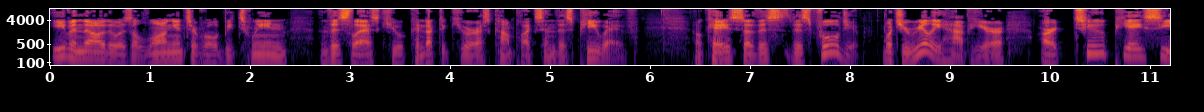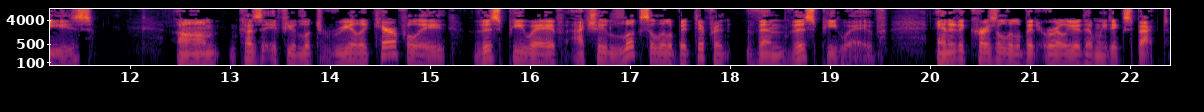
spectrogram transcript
even though there was a long interval between this last Q, conducted QRS complex and this P wave. Okay, so this, this fooled you. What you really have here are two PACs, um, because if you looked really carefully, this P wave actually looks a little bit different than this P wave, and it occurs a little bit earlier than we'd expect.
